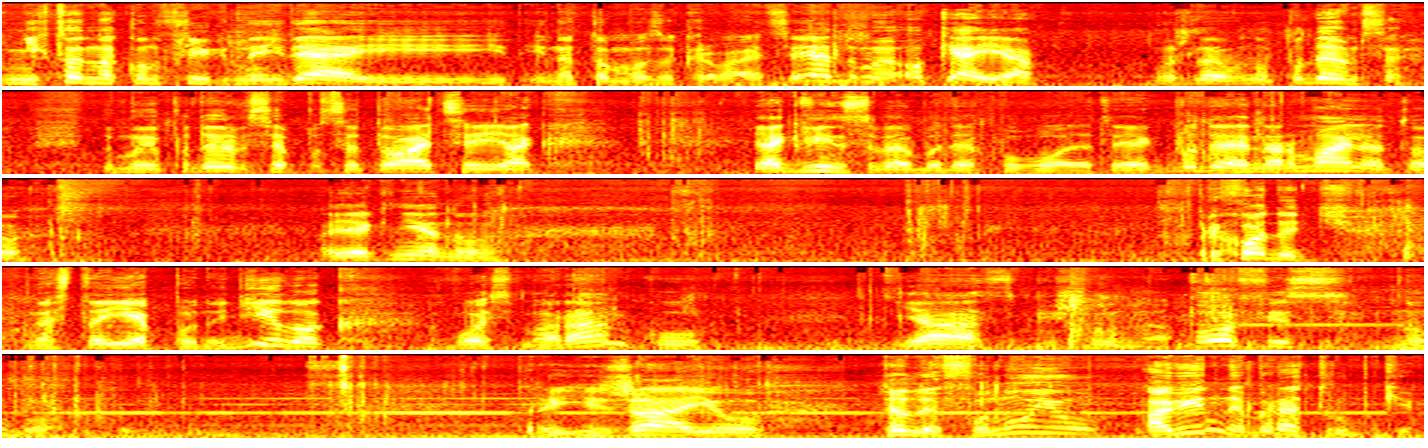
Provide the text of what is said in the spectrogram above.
ніхто на конфлікт не йде і, і на тому закривається. Я думаю, окей, я можливо, ну подивимося. Думаю, подивимося по ситуації, як, як він себе буде поводити. Як буде нормально, то. А як ні, ну. Приходить, настає понеділок, 8 ранку. Я спішу на офіс, ну бо приїжджаю, телефоную, а він не бере трубки.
